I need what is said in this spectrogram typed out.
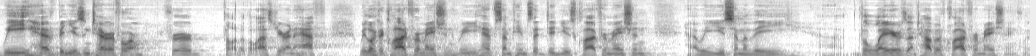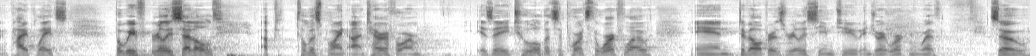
We have been using Terraform for probably about the last year and a half. We looked at CloudFormation. We have some teams that did use CloudFormation. Uh, we use some of the, uh, the layers on top of CloudFormation, including PyPlates. But we've really settled up to this point on Terraform is a tool that supports the workflow and developers really seem to enjoy working with. So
